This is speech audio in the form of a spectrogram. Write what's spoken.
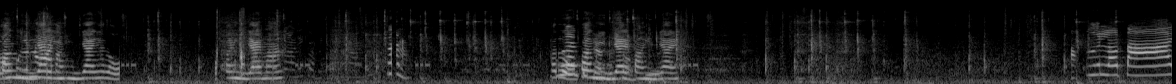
ลฟังงปืหินนหใหน่ญ่อยฟังหินใหญ่ฮัลโหลฟังหินใหญ่มาฮัลโหลฟังหิ นใหญ่ฟังหินใหญ่ปืนเราตาย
